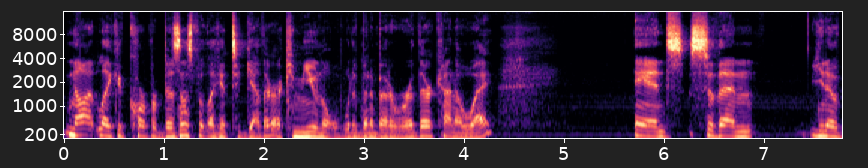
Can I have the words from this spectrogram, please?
Not like a corporate business but like a together a communal would have been a better word there kind of way. And so then you know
